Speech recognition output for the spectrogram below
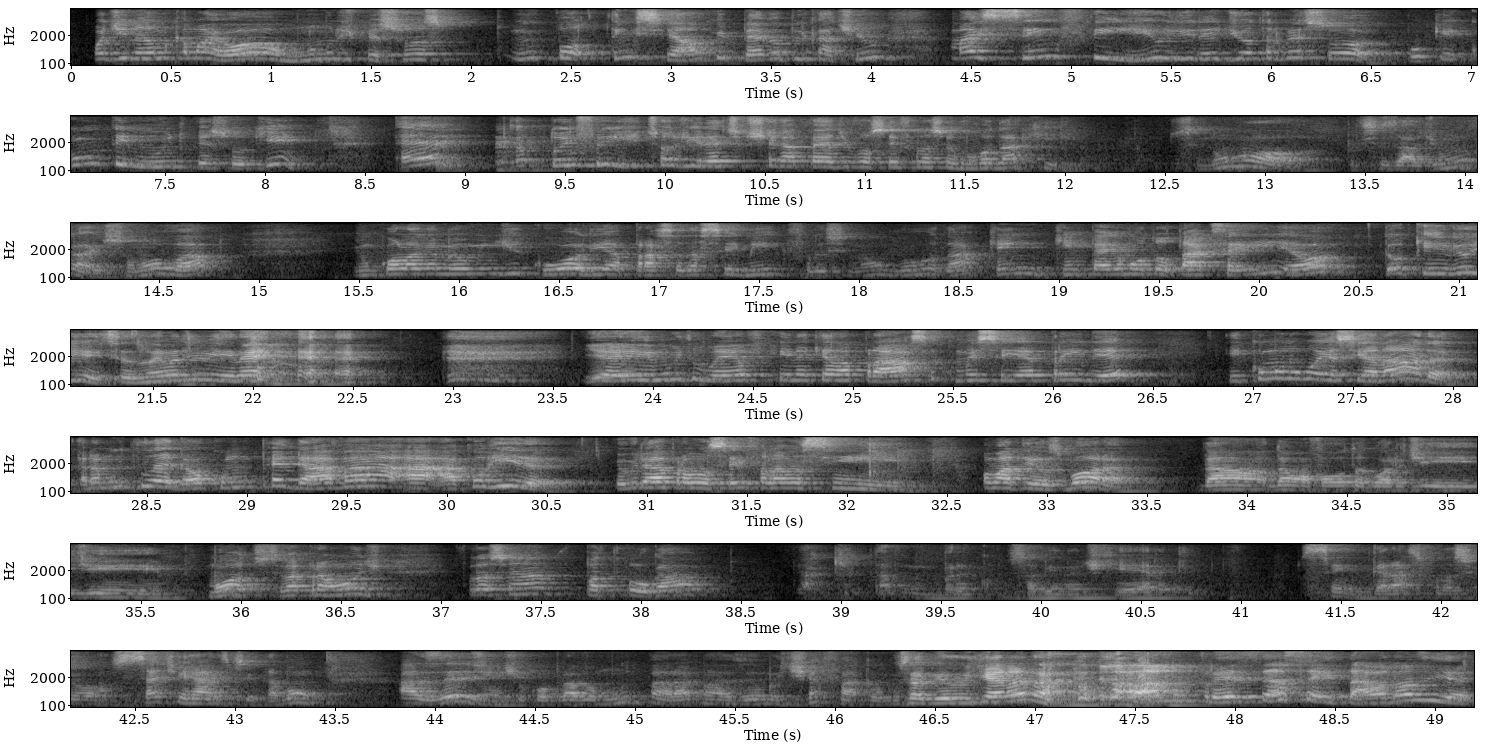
uma dinâmica maior, um número de pessoas em potencial que pega o aplicativo, mas sem infringir o direito de outra pessoa. Porque como tem muita pessoa aqui, é, eu estou infringindo seu direito se eu chegar perto de você e falar assim, eu vou rodar aqui. Se não rola, precisar de um lugar, eu sou novato, um colega meu me indicou ali a Praça da Semente. Falei assim, não, vou rodar. Quem, quem pega mototáxi aí, ó, tô aqui, viu, gente? Vocês lembram de mim, né? e aí, muito bem, eu fiquei naquela praça, comecei a aprender. E como eu não conhecia nada, era muito legal como pegava a, a corrida. Eu virava para você e falava assim, ô Matheus, bora dar, dar uma volta agora de, de moto? Você vai para onde? Falou assim, ah, para tal lugar. Aqui tava um branco, não sabia onde que era. sem graça, falou assim, ó, sete reais pra você, tá bom? Às vezes, gente, eu comprava muito barato, mas eu metia faca. Eu não sabia o que era, não. Eu falava o preço, você aceitava, nós ia.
